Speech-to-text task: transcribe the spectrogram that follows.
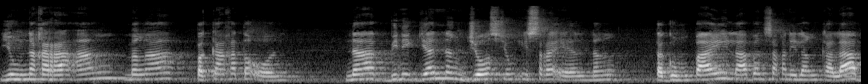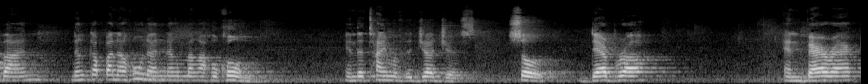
yung nakaraang mga pagkakataon na binigyan ng Diyos yung Israel ng tagumpay laban sa kanilang kalaban ng kapanahunan ng mga hukom in the time of the judges. So, Deborah and Barak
